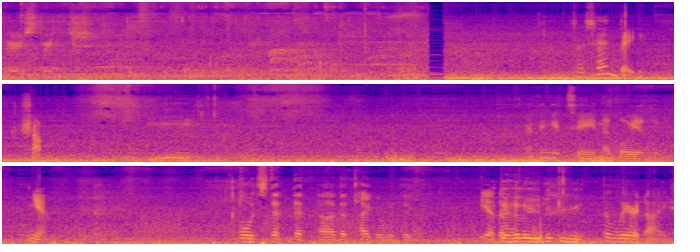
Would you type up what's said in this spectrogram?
Very strange. It's a senbei shop. I think it's a Nagoya too. Yeah. Oh, it's that that uh, the tiger with the. Yeah, The hell are you looking at? the weird eyes.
